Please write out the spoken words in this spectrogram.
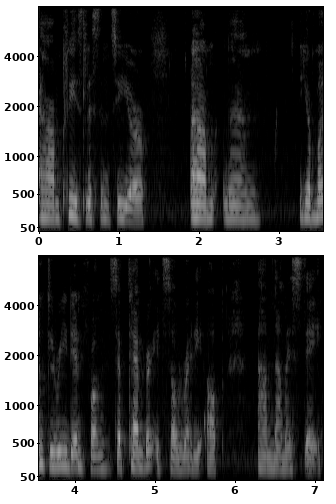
um, please listen to your. Um, um, your monthly reading from September. It's already up. Um, namaste.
